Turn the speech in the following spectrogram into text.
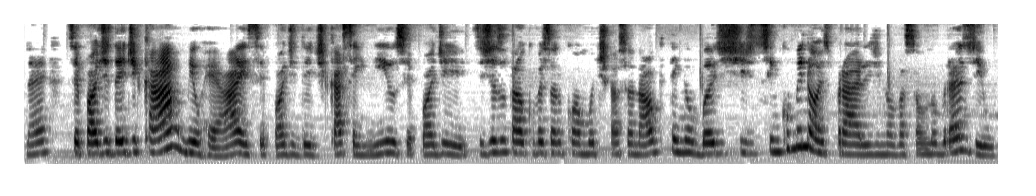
Né? Você pode dedicar mil reais, você pode dedicar cem mil, você pode. Esses dias eu estava conversando com uma multinacional que tem um budget de 5 milhões para a área de inovação no Brasil,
